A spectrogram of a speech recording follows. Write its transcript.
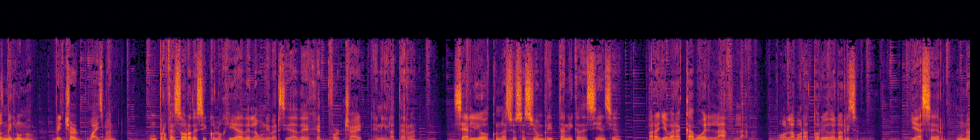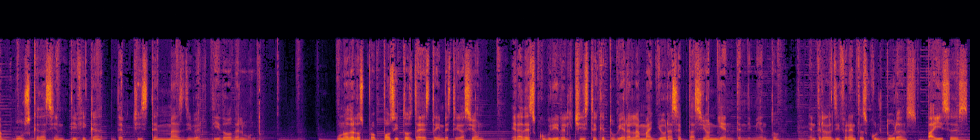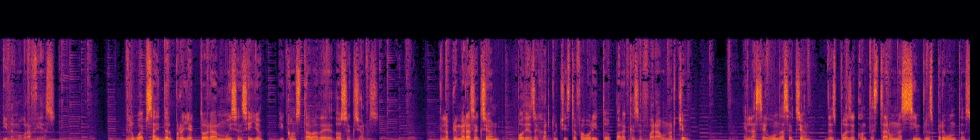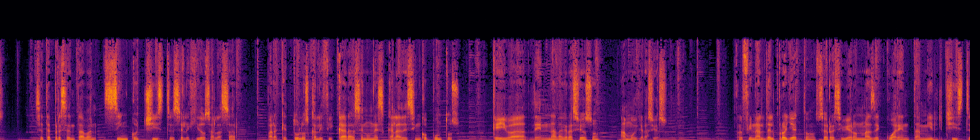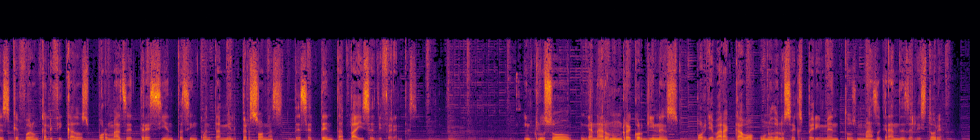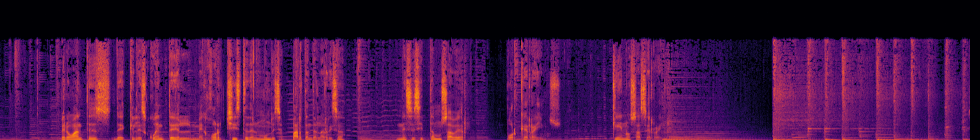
2001, Richard Wiseman, un profesor de psicología de la Universidad de Hertfordshire en Inglaterra, se alió con la Asociación Británica de Ciencia para llevar a cabo el Laugh Lab, o Laboratorio de la Risa, y hacer una búsqueda científica del chiste más divertido del mundo. Uno de los propósitos de esta investigación era descubrir el chiste que tuviera la mayor aceptación y entendimiento entre las diferentes culturas, países y demografías. El website del proyecto era muy sencillo y constaba de dos secciones. En la primera sección podías dejar tu chiste favorito para que se fuera a un archivo. En la segunda sección, después de contestar unas simples preguntas, se te presentaban cinco chistes elegidos al azar para que tú los calificaras en una escala de cinco puntos, que iba de nada gracioso a muy gracioso. Al final del proyecto se recibieron más de 40.000 chistes que fueron calificados por más de 350.000 personas de 70 países diferentes. Incluso ganaron un récord Guinness por llevar a cabo uno de los experimentos más grandes de la historia. Pero antes de que les cuente el mejor chiste del mundo y se partan de la risa, necesitamos saber por qué reímos. ¿Qué nos hace reír?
